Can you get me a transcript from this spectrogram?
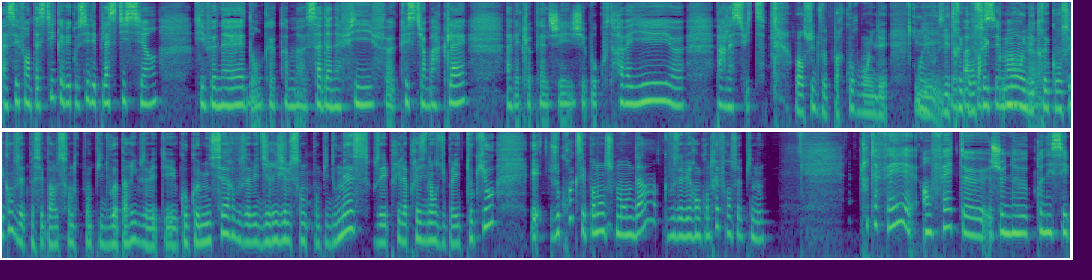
assez fantastique, avec aussi des plasticiens qui venaient, donc euh, comme Sada Nafif, euh, Christian Marclay, avec lequel j'ai beaucoup travaillé euh, par la suite. Bon, ensuite, votre parcours, bon, il est, il Oui, est, vous il est savez très conséquent. Non, il est très conséquent. Vous êtes passé par le Centre Pompidou à Paris. Vous avez été co-commissaire. Vous avez dirigé le Centre Pompidou-Metz. Vous avez pris la présidence du Palais de Tokyo. Et je crois que c'est pendant ce mandat que vous avez rencontré François Pinault. Tout à fait. En fait, euh, je ne connaissais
